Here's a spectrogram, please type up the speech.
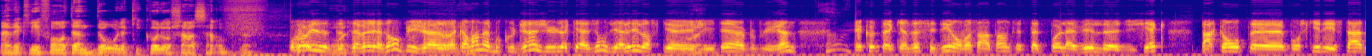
avec les fontaines d'eau qui coulent aux chansons. Oui, tu avais raison, puis je le recommande à beaucoup de gens. J'ai eu l'occasion d'y aller lorsque j'étais un peu plus jeune. Ah. Écoute, Kansas City, on va s'entendre, c'est peut-être pas la ville euh, du siècle. Par contre, pour ce qui est des stades,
